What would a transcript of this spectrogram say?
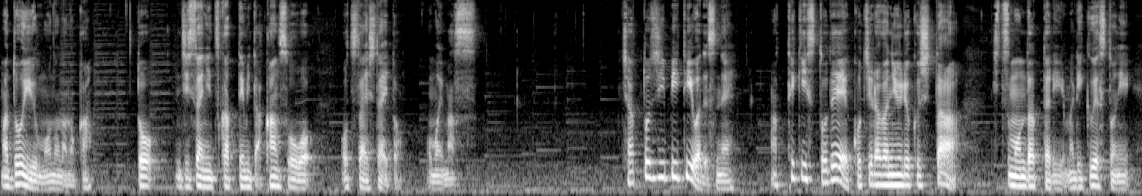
まあ、どういうものなのかと実際に使ってみた感想をお伝えしたいと思います。チャット GPT はですね、まあ、テキストでこちらが入力した質問だったり、まあ、リクエストに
